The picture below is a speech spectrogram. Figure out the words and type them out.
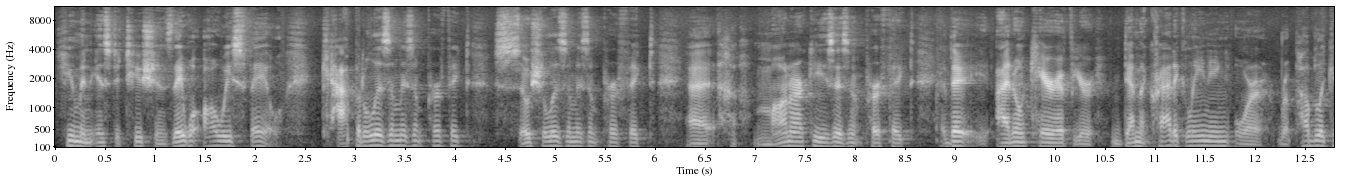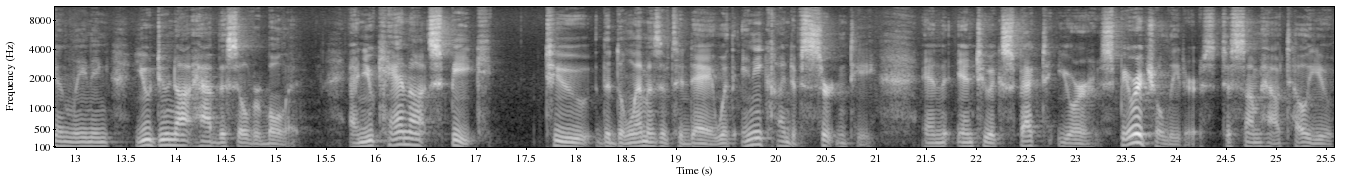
human institutions. They will always fail. Capitalism isn't perfect, socialism isn't perfect, uh, monarchies isn't perfect. They, I don't care if you're Democratic leaning or Republican leaning, you do not have the silver bullet. And you cannot speak to the dilemmas of today with any kind of certainty and, and to expect your spiritual leaders to somehow tell you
